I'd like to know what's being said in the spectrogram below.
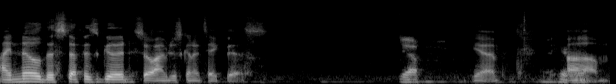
I know this stuff is good, so I'm just gonna take this. Yeah. Yeah. I hear that. Um,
